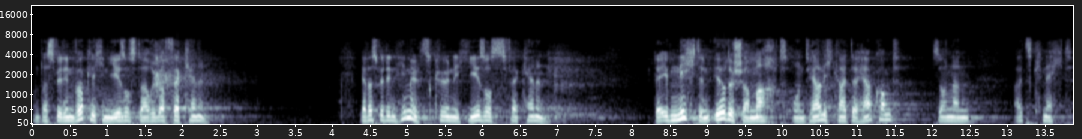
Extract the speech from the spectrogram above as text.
und dass wir den wirklichen Jesus darüber verkennen. Ja, dass wir den Himmelskönig Jesus verkennen, der eben nicht in irdischer Macht und Herrlichkeit daherkommt, sondern als Knecht.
